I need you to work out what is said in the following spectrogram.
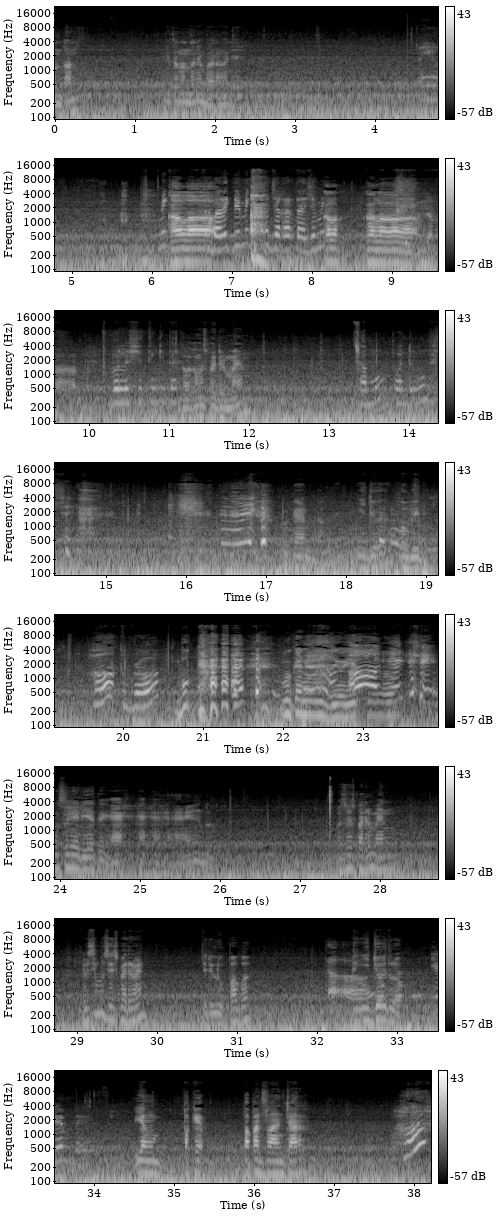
nonton kita nontonnya bareng aja Ayo. Mik, Kalau- terbalik deh Mik, kita ke Jakarta aja Mik. kalau kalau Boleh syuting kita. kalau kamu Spiderman Kamu Wonder Woman. bukan hijau goblin Hulk, bro. bukan bukan hijau itu Oh, oke oke. musuhnya dia tuh eh itu. musuh Spiderman siapa sih musuh Spiderman jadi lupa gua Oh. yang hijau itu loh yang pakai papan selancar Hah?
